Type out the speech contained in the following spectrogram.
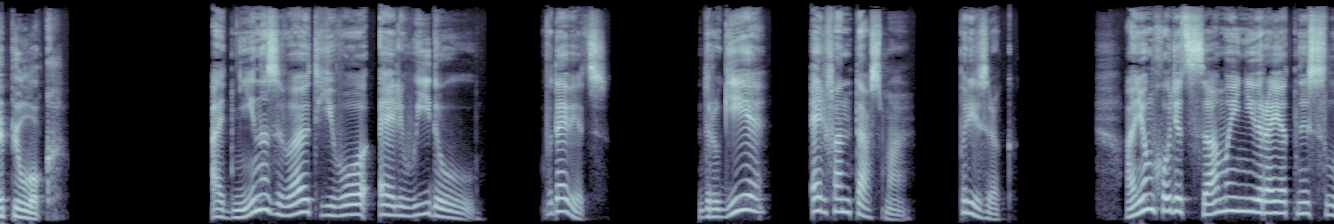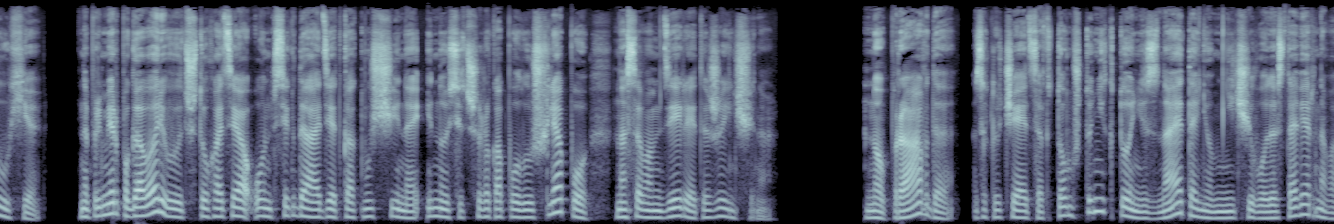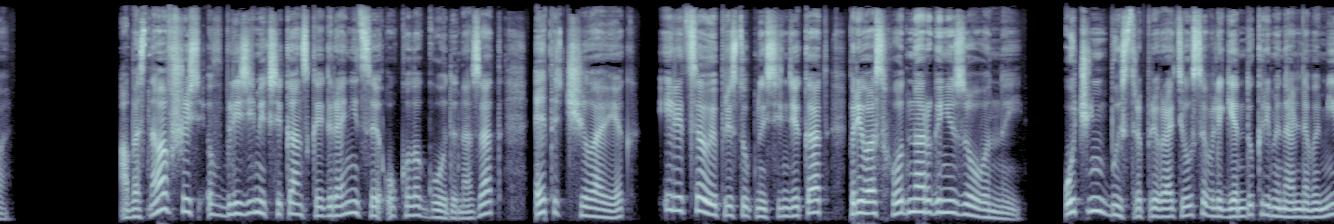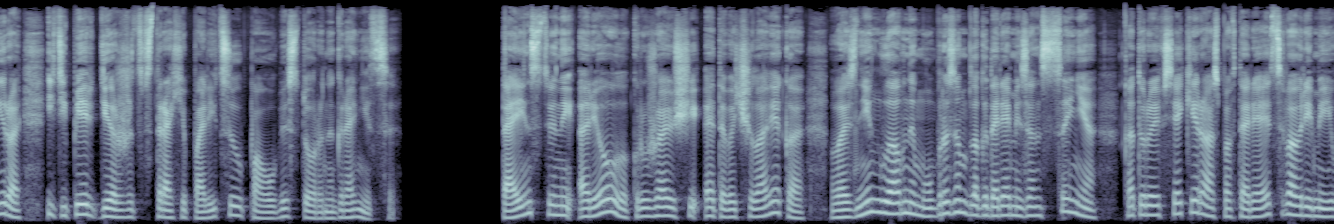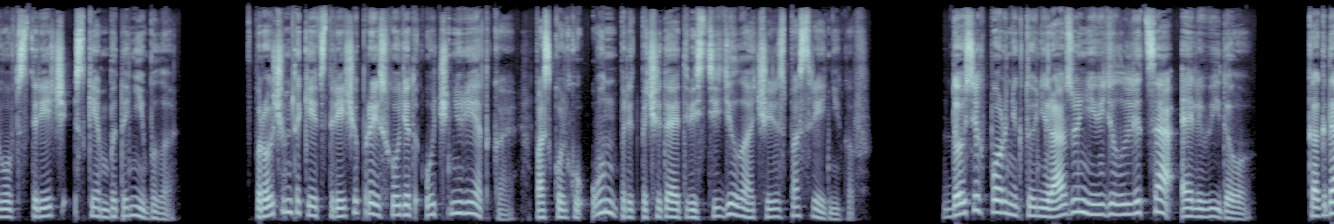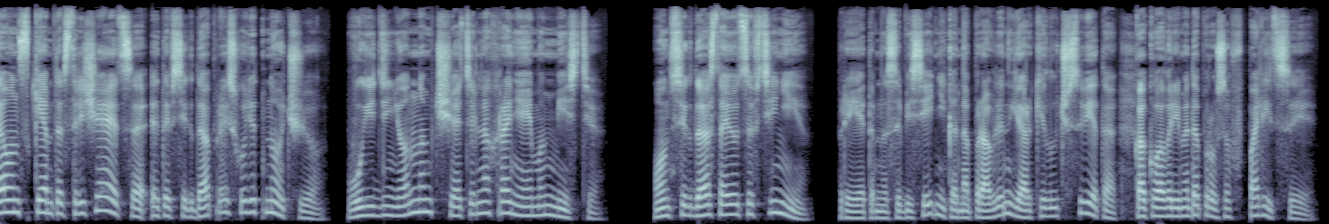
Эпилог. Одни называют его Эль Уидоу, вдовец. Другие — Эль Фантасма, призрак. О нем ходят самые невероятные слухи. Например, поговаривают, что хотя он всегда одет как мужчина и носит широкополую шляпу, на самом деле это женщина. Но правда заключается в том, что никто не знает о нем ничего достоверного. Обосновавшись вблизи мексиканской границы около года назад, этот человек или целый преступный синдикат, превосходно организованный, очень быстро превратился в легенду криминального мира и теперь держит в страхе полицию по обе стороны границы. Таинственный ореол, окружающий этого человека, возник главным образом благодаря мизансцене, которая всякий раз повторяется во время его встреч с кем бы то ни было. Впрочем, такие встречи происходят очень редко, поскольку он предпочитает вести дела через посредников. До сих пор никто ни разу не видел лица Эль Видо. Когда он с кем-то встречается, это всегда происходит ночью, в уединенном, тщательно охраняемом месте. Он всегда остается в тени. При этом на собеседника направлен яркий луч света, как во время допросов в полиции.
